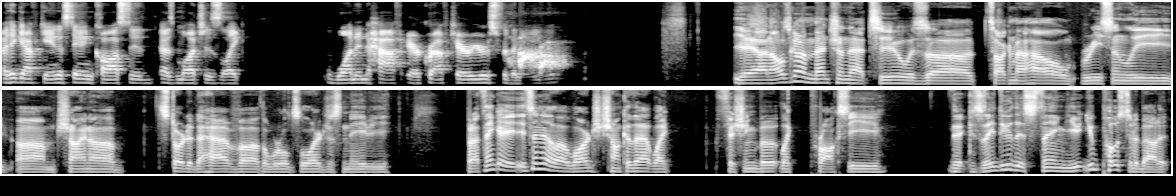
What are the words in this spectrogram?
I think Afghanistan costed as much as like one and a half aircraft carriers for the Navy. Yeah, and I was going to mention that too. Was uh, talking about how recently um, China started to have uh, the world's largest navy, but I think isn't it a large chunk of that like fishing boat, like proxy? Because they do this thing. You you posted about it.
